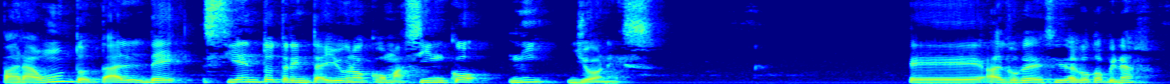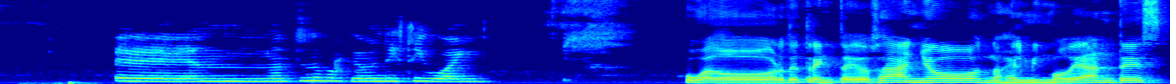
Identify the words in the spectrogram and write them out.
Para un total de 131,5 millones. Eh, ¿Algo que decir? ¿Algo que opinar? Eh, no entiendo por qué vendiste Higuaín. Jugador de 32 años, no es el mismo de antes.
